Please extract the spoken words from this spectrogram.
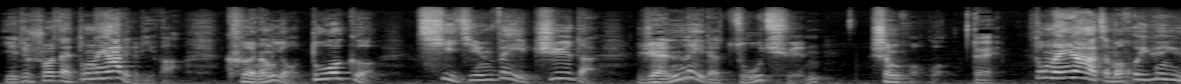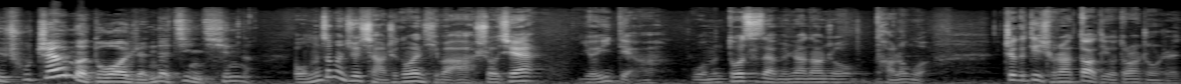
也就是说，在东南亚这个地方，可能有多个迄今未知的人类的族群生活过。对，东南亚怎么会孕育出这么多人的近亲呢？我们这么去想这个问题吧啊，首先有一点啊，我们多次在文章当中讨论过，这个地球上到底有多少种人？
